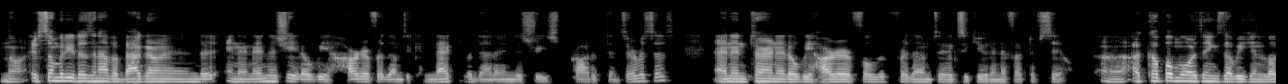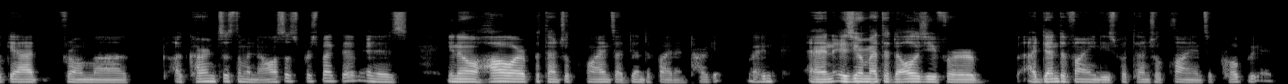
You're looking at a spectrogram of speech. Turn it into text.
Now, if somebody doesn't have a background in, in an industry, it'll be harder for them to connect with that industry's product and services. And in turn, it'll be harder for, for them to execute an effective sale. Uh, a couple more things that we can look at from uh, a current system analysis perspective is, you know, how are potential clients identified and targeted, right? And is your methodology for identifying these potential clients appropriate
